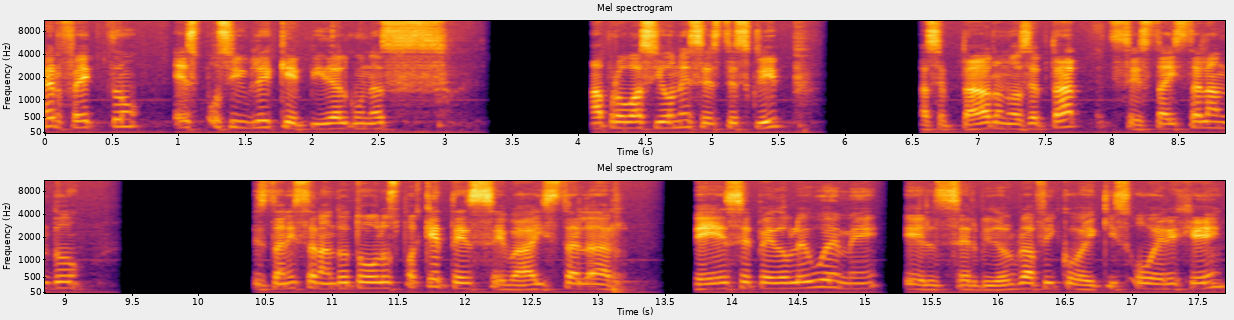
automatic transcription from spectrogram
Perfecto. Es posible que pida algunas aprobaciones este script. Aceptar o no aceptar. Se está instalando. Se están instalando todos los paquetes. Se va a instalar PSPWM, el servidor gráfico XORG,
